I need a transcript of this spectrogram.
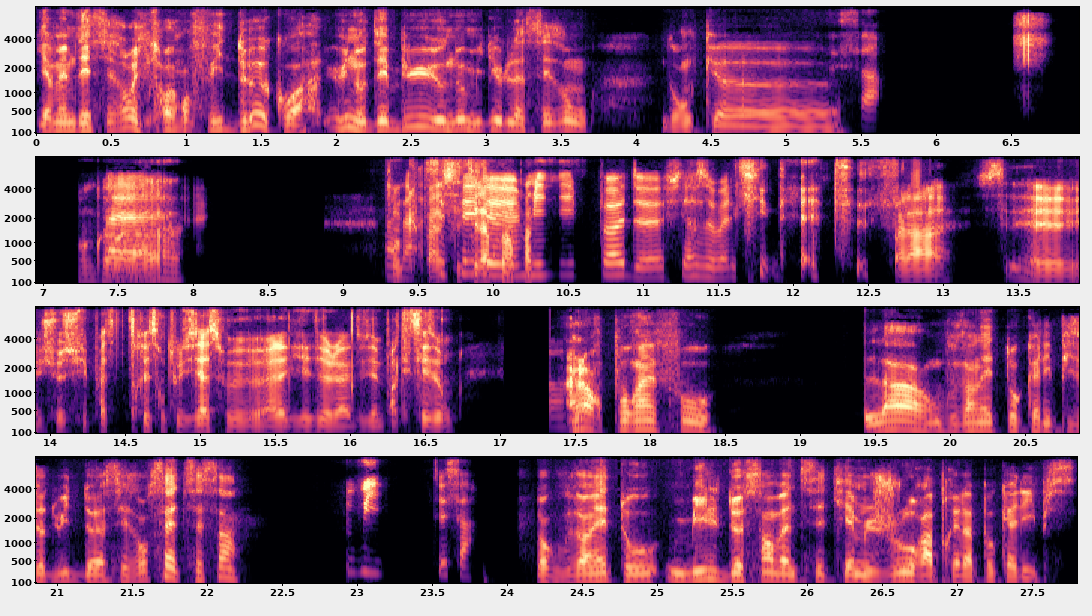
il y a même des saisons, ils en ont fait deux, quoi. Une au début, une au milieu de la saison. Donc, euh... C'est ça. Donc Euh, voilà. Donc Voilà. bah, C'était la première partie. mini-pod euh, Fear the Walking Dead. Voilà. C'est- euh, je suis pas très enthousiaste à l'idée de la deuxième partie de saison. Alors, pour info, Là, vous en êtes au qu'à l'épisode 8 de la saison 7, c'est ça? Oui, c'est ça. Donc vous en êtes au 1227e jour après l'apocalypse.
